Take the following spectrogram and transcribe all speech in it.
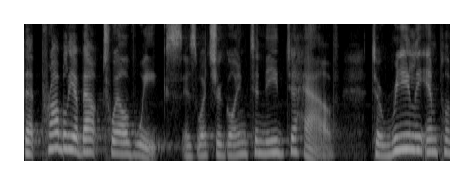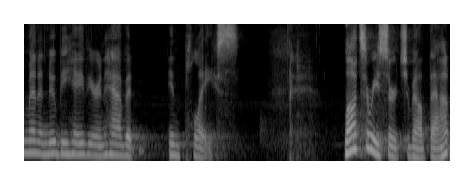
that probably about 12 weeks is what you're going to need to have to really implement a new behavior and have it in place. Lots of research about that.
